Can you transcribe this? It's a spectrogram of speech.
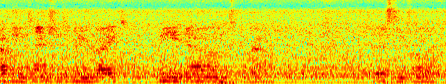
have the intention to bring your right knee down to the ground. Twisting to the left.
